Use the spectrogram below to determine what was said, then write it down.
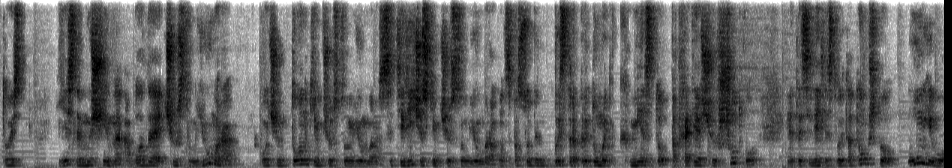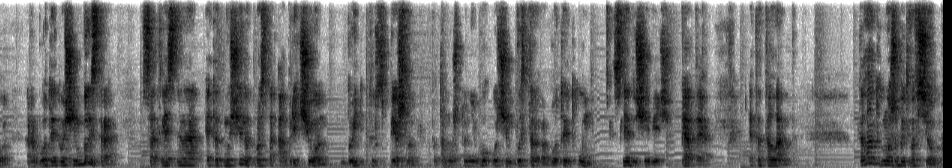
То есть, если мужчина обладает чувством юмора, очень тонким чувством юмора, сатирическим чувством юмора, он способен быстро придумать к месту подходящую шутку, это свидетельствует о том, что ум его работает очень быстро. Соответственно, этот мужчина просто обречен быть успешным, потому что у него очень быстро работает ум. Следующая вещь, пятая, это талант. Талант может быть во всем.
